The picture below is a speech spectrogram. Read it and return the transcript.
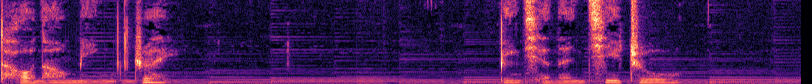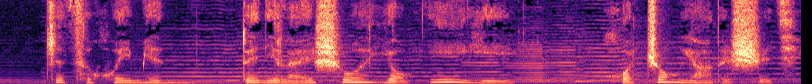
头脑敏锐，并且能记住这次会面对你来说有意义或重要的事情。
